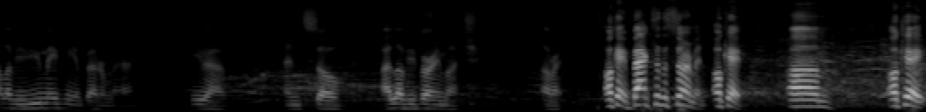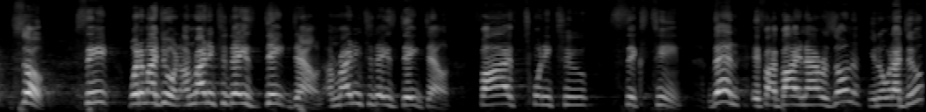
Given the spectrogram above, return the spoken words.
I love you. You made me a better man. You have. And so I love you very much. All right. Okay, back to the sermon. Okay. Um, okay, so see, what am I doing? I'm writing today's date down. I'm writing today's date down 5 22 16. Then, if I buy in Arizona, you know what I do?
